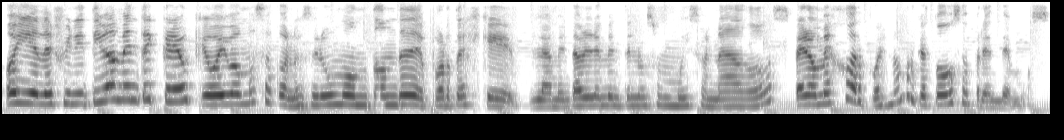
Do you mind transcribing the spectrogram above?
Oye, definitivamente creo que hoy vamos a conocer un montón de deportes que lamentablemente no son muy sonados, pero mejor pues, ¿no? Porque todos aprendemos.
